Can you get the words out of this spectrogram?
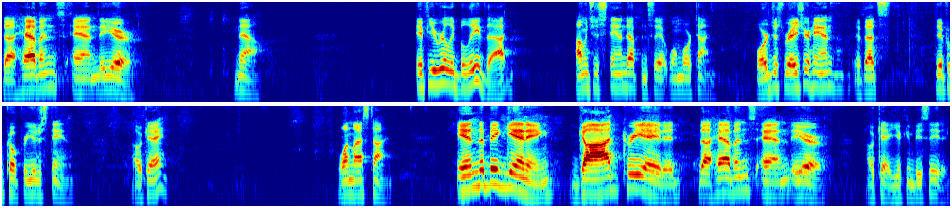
the heavens and the earth. Now, if you really believe that, I want you to stand up and say it one more time. Or just raise your hand if that's difficult for you to stand. Okay? One last time. In the beginning, God created the heavens and the earth. Okay, you can be seated.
